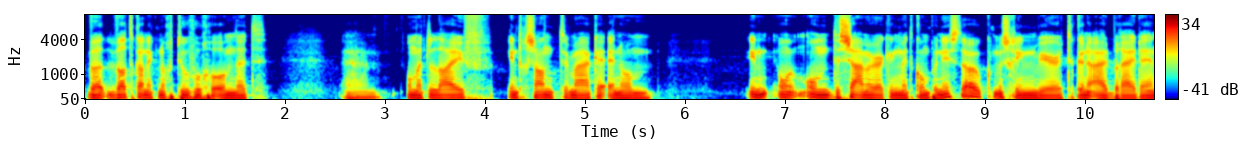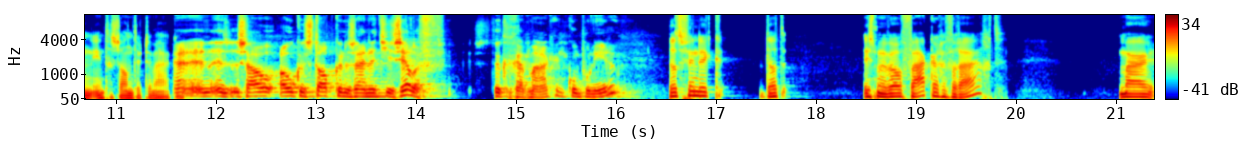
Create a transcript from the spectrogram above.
Wat, wat kan ik nog toevoegen om het, ehm, om het live interessant te maken en om, in, om, om de samenwerking met componisten ook misschien weer te kunnen uitbreiden en interessanter te maken. En, en, en zou ook een stap kunnen zijn dat je zelf stukken gaat maken, componeren? Dat vind ik, dat is me wel vaker gevraagd, maar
